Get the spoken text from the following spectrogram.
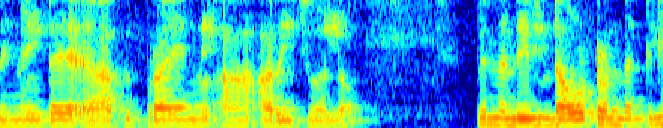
നിങ്ങളുടെ അഭിപ്രായങ്ങൾ അറിയിക്കുമല്ലോ. പിന്നെ എന്തെങ്കിലും ഡൗട്ട് ഉണ്ടെങ്കിൽ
